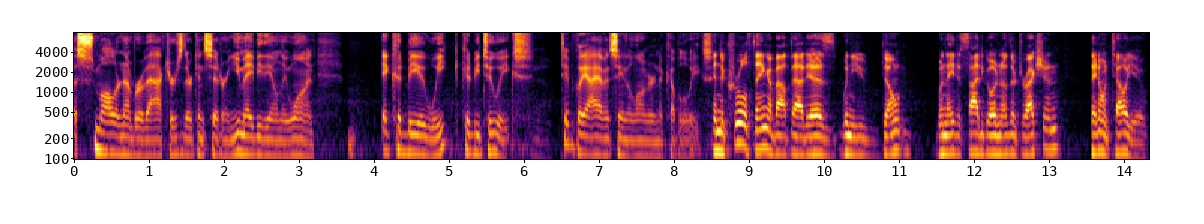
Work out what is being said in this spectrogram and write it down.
a smaller number of actors they're considering. You may be the only one. It could be a week, could be two weeks. Typically, I haven't seen it longer than a couple of weeks. And the cruel thing about that is when you don't, when they decide to go another direction, they don't tell you.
